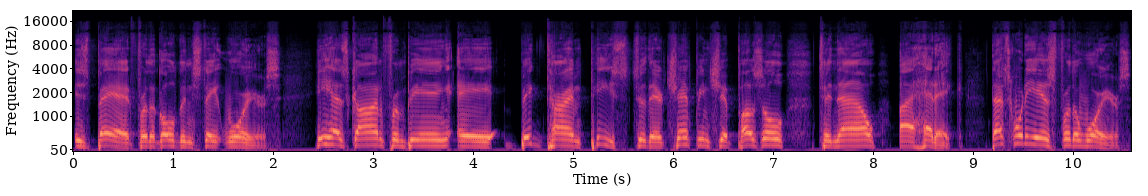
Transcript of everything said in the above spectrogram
is bad for the Golden State Warriors. He has gone from being a big time piece to their championship puzzle to now a headache. That's what he is for the Warriors.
